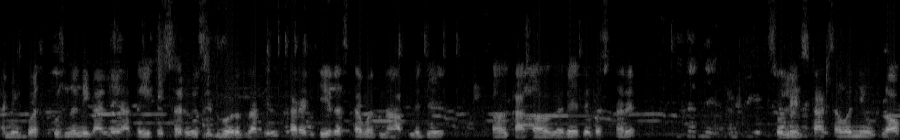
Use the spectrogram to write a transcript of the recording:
आणि बस पूर्ण निघाले. आता इथे सर्व सीट भरून जातील. कारण की रस्त्यामधनं आपले जे काका वगैरे ते बसणार आहे. So let start our new blog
